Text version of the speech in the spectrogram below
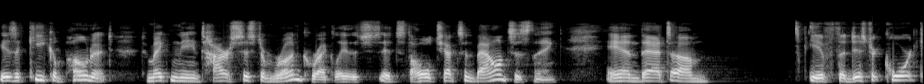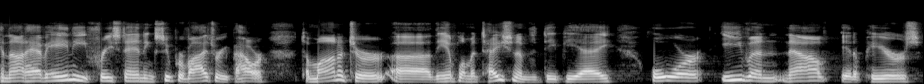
is a key component to making the entire system run correctly. It's, it's the whole checks and balances thing. And that. Um, if the district court cannot have any freestanding supervisory power to monitor uh, the implementation of the DPA, or even now it appears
